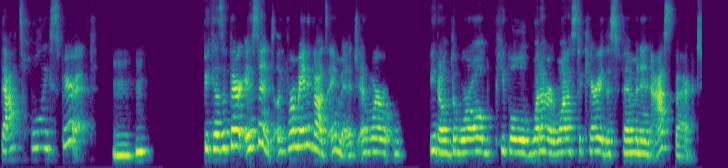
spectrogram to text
that's Holy Spirit Mhm. because if there isn't like we're made in god's image and we're you know the world people whatever want us to carry this feminine aspect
